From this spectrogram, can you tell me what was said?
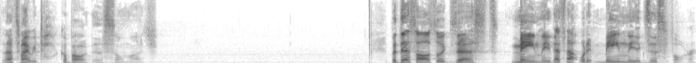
So that's why we talk about this so much. But this also exists mainly. That's not what it mainly exists for.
